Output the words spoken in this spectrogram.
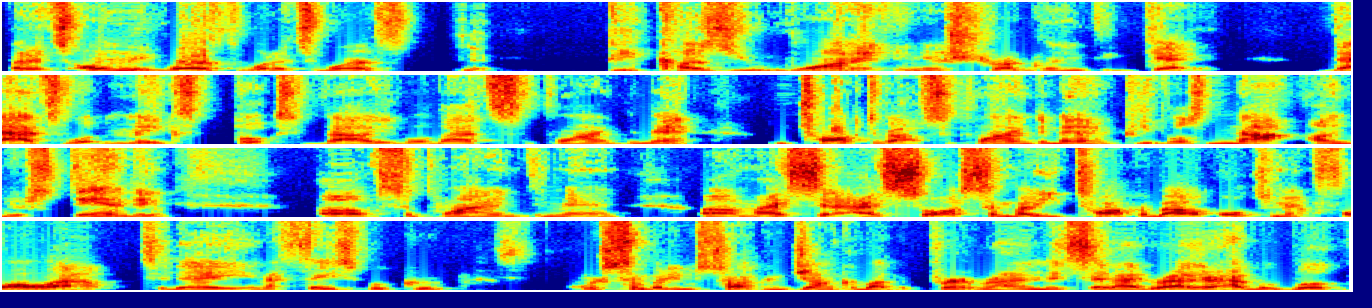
but it's only worth what it's worth yeah. because you want it and you're struggling to get it. That's what makes books valuable. That's supply and demand. We talked about supply and demand, people's not understanding of supply and demand. Um, I said I saw somebody talk about Ultimate Fallout today in a Facebook group where somebody was talking junk about the print run. And they said, I'd rather have a book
